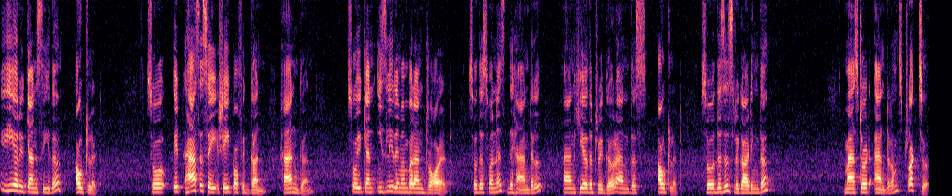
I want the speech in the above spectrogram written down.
here you can see the outlet. So, it has a shape of a gun, handgun. So, you can easily remember and draw it. So, this one is the handle and here the trigger and this outlet. So, this is regarding the mastoid antrum structure.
